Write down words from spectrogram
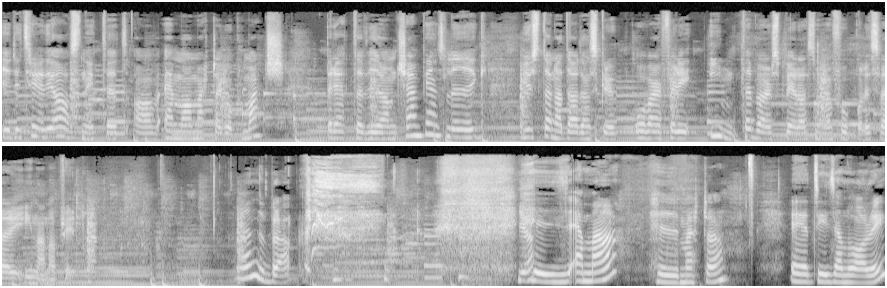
I det tredje avsnittet av Emma och Märta går på match berättar vi om Champions League, just denna dödens grupp och varför det inte bör spelas någon fotboll i Sverige innan april. Ändå bra. Ja. Hej Emma. Hej Märta. Eh, Det är januari.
